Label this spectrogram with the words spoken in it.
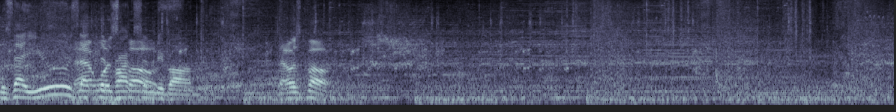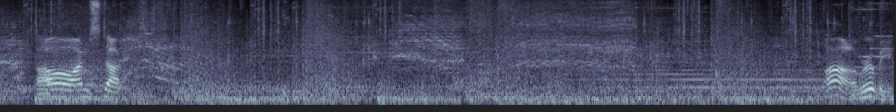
Was that you or was That that, the was proximity both. bomb? That was both. Oh. oh, I'm stuck. Oh, Ruby.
